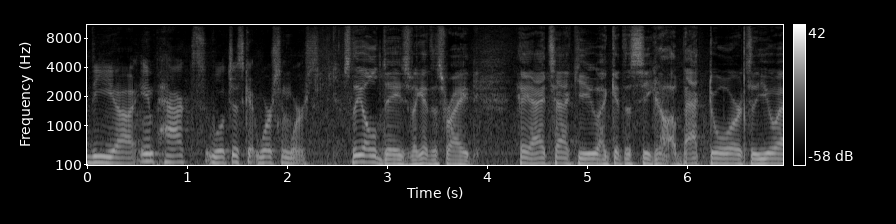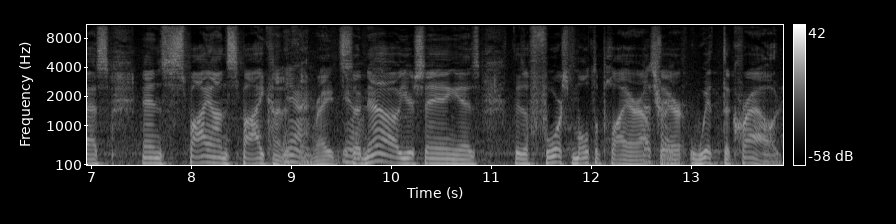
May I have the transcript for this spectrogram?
the uh, impacts will just get worse and worse. So the old days, if I get this right, hey, I attack you, I get the secret uh, back door to the U.S. and spy on spy kind of Yeah, thing, right? So now you're saying is there's a force multiplier out That's there right. with the crowd.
